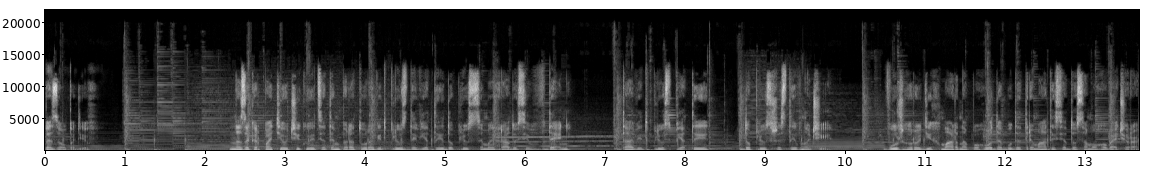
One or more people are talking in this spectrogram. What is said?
без опадів. На Закарпатті очікується температура від плюс 9 до плюс 7 градусів в день та від плюс 5 до плюс 6 вночі. В Ужгороді хмарна погода буде триматися до самого вечора.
